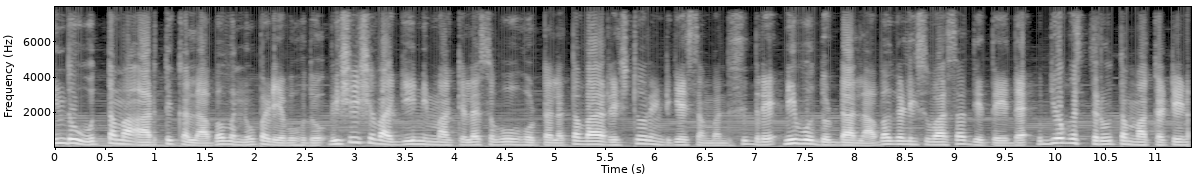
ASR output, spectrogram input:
ಇಂದು ಉತ್ತಮ ಆರ್ಥಿಕ ಲಾಭವನ್ನು ಪಡೆಯಬಹುದು. ವಿಶೇಷವಾಗಿ ನಿಮ್ಮ ಕೆಲಸವು ಹೋಟೆಲ್ ಅಥವಾ ರೆಸ್ಟೋರೆಂಟ್ಗೆ ಸಂಬಂಧಿಸಿದ್ರೆ ನೀವು ದೊಡ್ಡ ಲಾಭ ಗಳಿಸುವ ಸಾಧ್ಯತೆ ಇದೆ. ಉದ್ಯೋಗಸ್ಥರು ತಮ್ಮ ಕಠಿಣ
